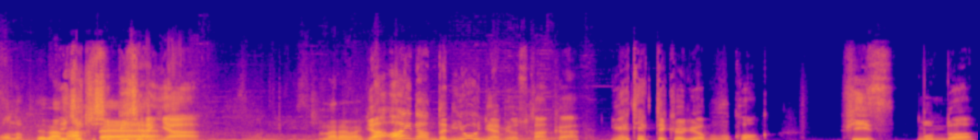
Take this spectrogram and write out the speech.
Oğlum Lan iki ah kişi be. bir can ya. Bunlara bak. Ya aynı anda niye oynayamıyoruz kanka? Niye tek tek ölüyor bu Wukong? Fizz, Mundo.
